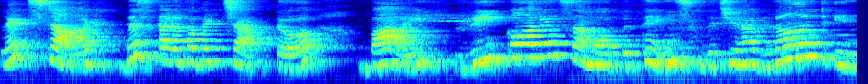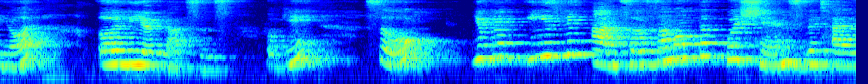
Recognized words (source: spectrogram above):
let's start this alphabet chapter by recalling some of the things which you have learned in your earlier classes. Okay, so you can easily answer some of the questions which I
